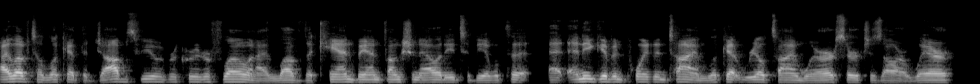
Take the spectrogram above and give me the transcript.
I love to look at the jobs view of Recruiterflow, and I love the Kanban functionality to be able to, at any given point in time, look at real time where our searches are, where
